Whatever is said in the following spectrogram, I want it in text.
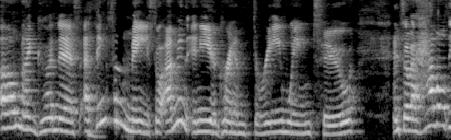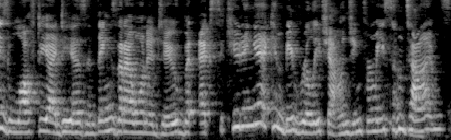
oh my goodness i think for me so i'm an enneagram 3 wing 2 and so I have all these lofty ideas and things that I want to do, but executing it can be really challenging for me sometimes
